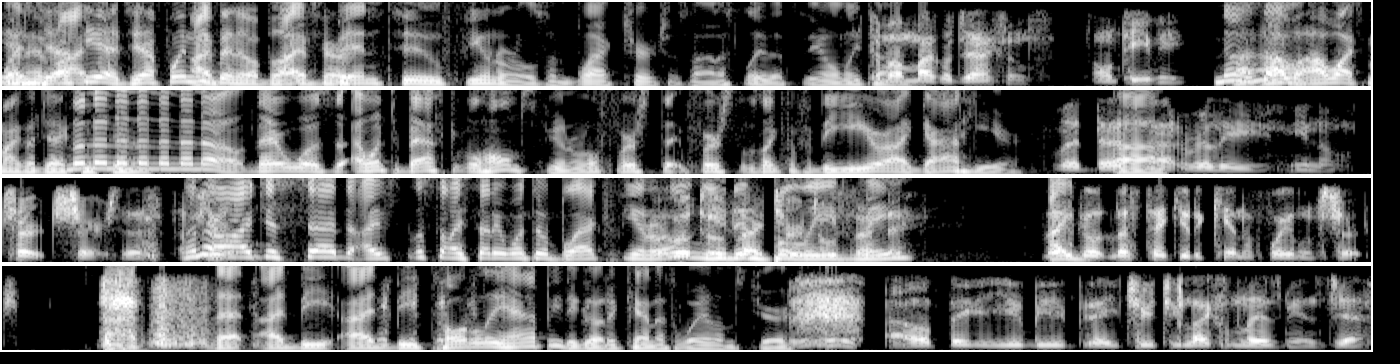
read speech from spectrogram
Yeah, When have Geoff, I- yeah, Geoff, when you I've, been to a black church? I've been to funerals in black churches, honestly. That's the only time. about Michael Jackson's on TV? no, I, no. I, I watched Michael no, Jackson. no, no, no, no, no, no. There was I went to Basketball Holmes' funeral first. First, it was like the, the year I got here. But that's Uh, not really, you know, church church. That's No, no. I just said I listen. I said I went to a black We'll funeral, and you didn't black church on believe me. Sunday. Let's I- go. Let's take you to Kenneth Whalum's church. That I'd be I'd be totally happy to go to Kenneth Whalum's church. I don't think you'd be. They treat you like some lesbians, Geoff.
